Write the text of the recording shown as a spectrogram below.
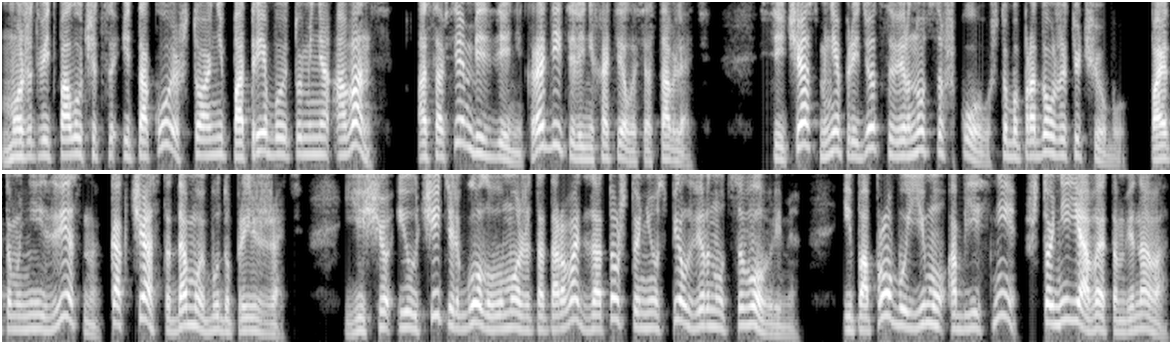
Может ведь получится и такое, что они потребуют у меня аванс, а совсем без денег родителей не хотелось оставлять. Сейчас мне придется вернуться в школу, чтобы продолжить учебу, поэтому неизвестно, как часто домой буду приезжать. Еще и учитель голову может оторвать за то, что не успел вернуться вовремя. И попробуй ему объясни, что не я в этом виноват.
